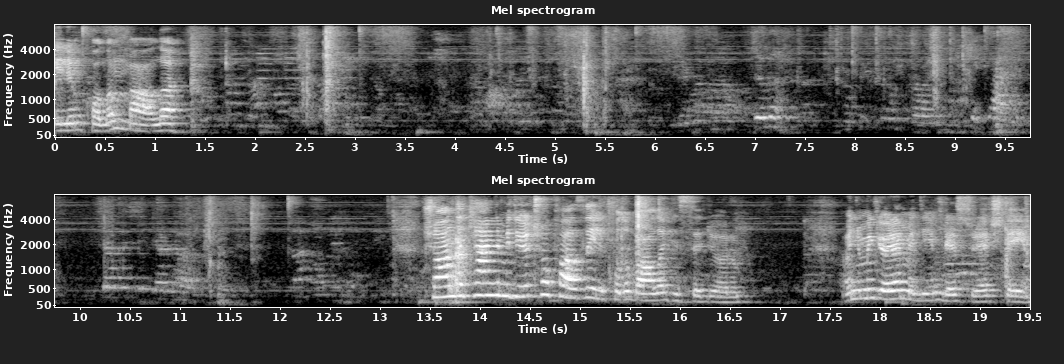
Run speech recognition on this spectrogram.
Elim kolum bağlı. Kendimi diyor çok fazla eli kolu bağlı hissediyorum. Önümü göremediğim bir süreçteyim.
